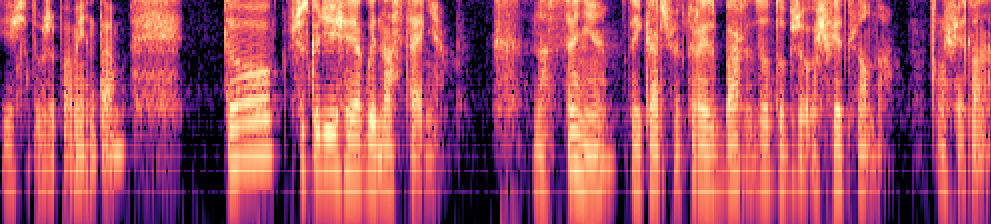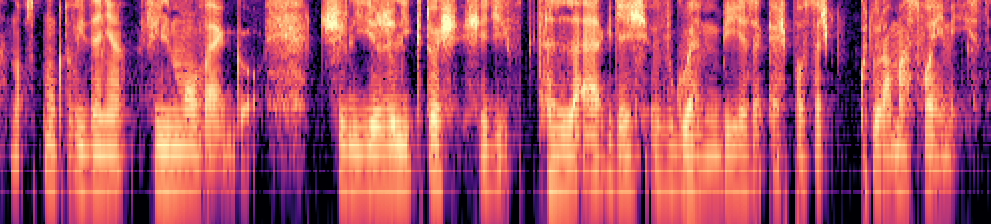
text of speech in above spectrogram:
jeśli dobrze pamiętam, to wszystko dzieje się jakby na scenie na scenie tej karczmy, która jest bardzo dobrze oświetlona. Oświetlona no, z punktu widzenia filmowego. Czyli jeżeli ktoś siedzi w tle, gdzieś w głębi, jest jakaś postać, która ma swoje miejsce,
